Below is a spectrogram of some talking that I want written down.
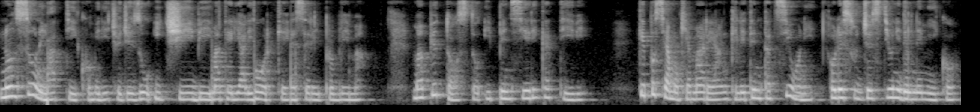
Non sono infatti, come dice Gesù, i cibi, i materiali porche a essere il problema, ma piuttosto i pensieri cattivi, che possiamo chiamare anche le tentazioni o le suggestioni del nemico.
